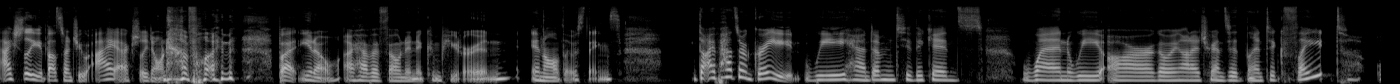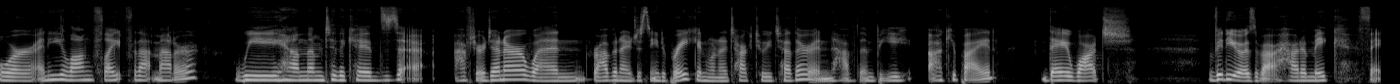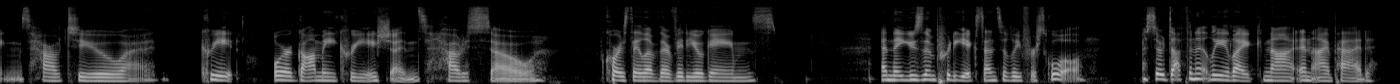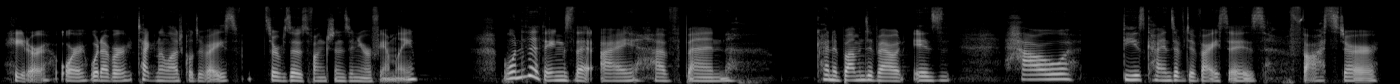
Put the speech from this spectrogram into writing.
Actually, that's not true. I actually don't have one, but you know, I have a phone and a computer and and all those things. The iPads are great. We hand them to the kids when we are going on a transatlantic flight or any long flight for that matter. We hand them to the kids after dinner when Rob and I just need a break and want to talk to each other and have them be occupied. They watch videos about how to make things, how to uh, create origami creations, how to sew. Of course, they love their video games and they use them pretty extensively for school. So, definitely like not an iPad hater or whatever technological device serves those functions in your family. But one of the things that I have been kind of bummed about is how these kinds of devices foster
